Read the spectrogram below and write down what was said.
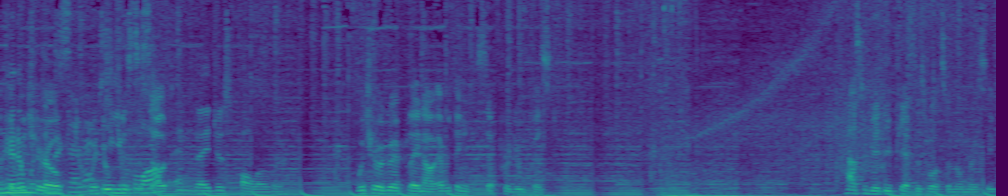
You Okay, hit them which with hero? the mix- with Doomfist flop out. and they just fall over. Which hero do I play now? Everything except for Doomfist. Has to be a DPS as well, so no mercy.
